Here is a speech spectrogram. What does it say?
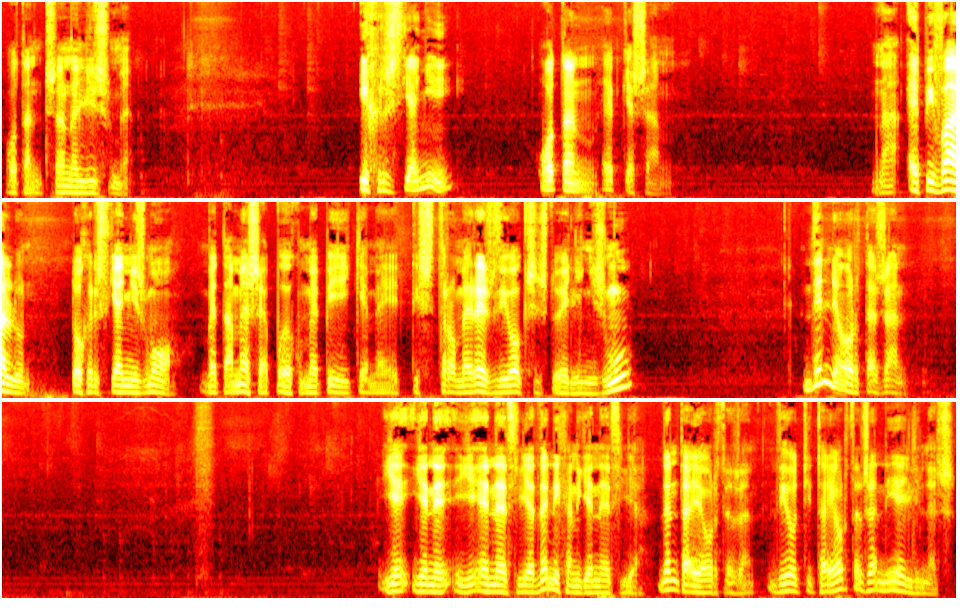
όταν τις αναλύσουμε οι χριστιανοί όταν έπιασαν να επιβάλλουν το χριστιανισμό με τα μέσα που έχουμε πει και με τις τρομερές διώξεις του ελληνισμού δεν εόρταζαν γενέθλια, δεν είχαν γενέθλια, δεν τα εόρταζαν διότι τα εόρταζαν οι Έλληνες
